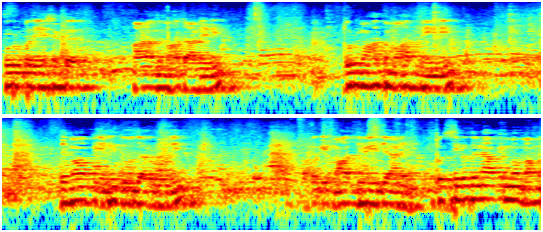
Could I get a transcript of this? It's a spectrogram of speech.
ගුරු උපදේශක ආනන්ද මහතාණෙනි ගුරු මහත මහත්මයෙනි දෙමාපියනි දූ දරුවනි අපගේ මාධ්‍ය වේදිකාණෙනි ඔබ සියලු දෙනාගෙන්ම මම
